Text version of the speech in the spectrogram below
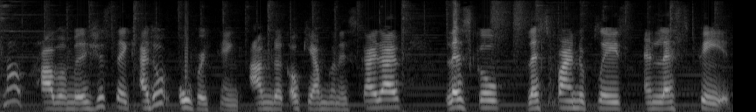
Not a problem, but it's just like I don't overthink. I'm like, okay, I'm gonna skydive. Let's go. Let's find a place and let's pay it.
